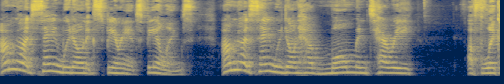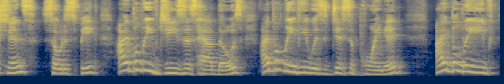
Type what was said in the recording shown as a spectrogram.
I'm not saying we don't experience feelings. I'm not saying we don't have momentary afflictions, so to speak. I believe Jesus had those. I believe he was disappointed. I believe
